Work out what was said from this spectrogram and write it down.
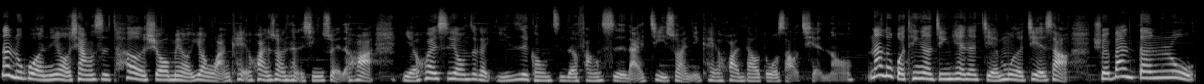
那如果你有像是特休没有用完可以换算成薪水的话，也会是用这个一日工资的方式来计算，你可以换到多少钱哦。那如果听了今天的节目的介绍，学办登录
